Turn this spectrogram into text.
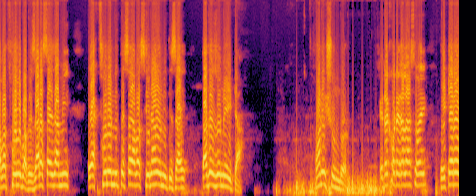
আবার ফুলও পাবে। যারা চাই যে আমি এক ফুলও নিতে চাই আবার সিনারিও নিতে চাই তাদের জন্য এইটা। অনেক সুন্দর। এটা কটা কালার আছে ভাই? এটারও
